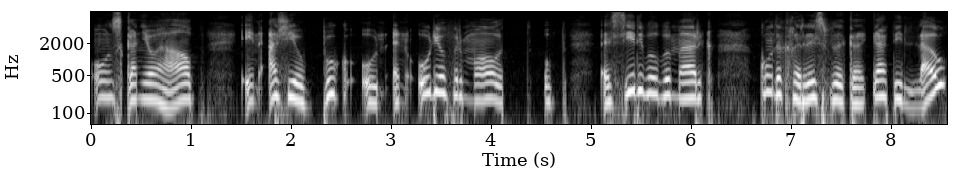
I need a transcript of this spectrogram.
ons kan jou help en as jy jou boek on, in audio formaat op een serie wil bemerk, kon ek geris vir Cathy Lau,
